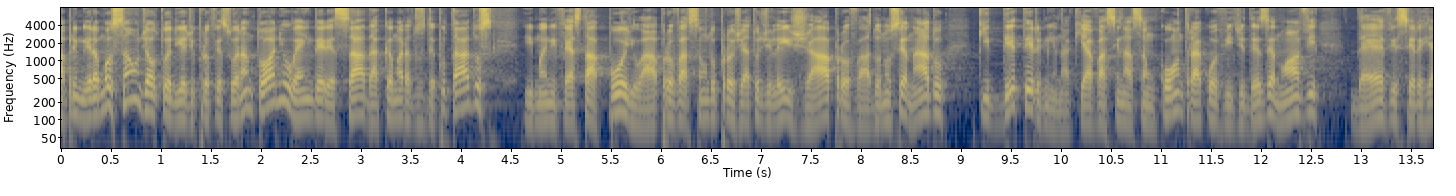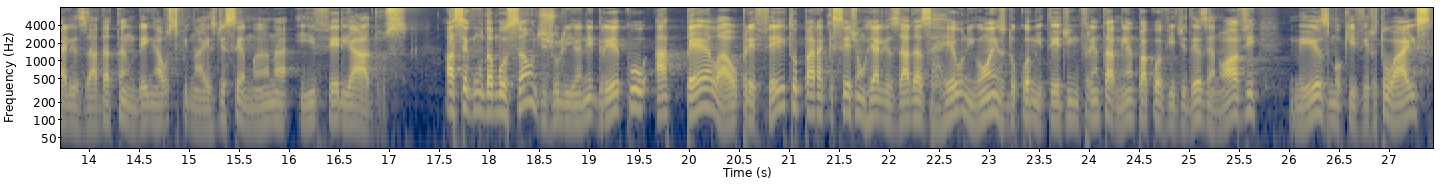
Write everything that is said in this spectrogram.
A primeira moção, de autoria de professor Antônio, é endereçada à Câmara dos Deputados e manifesta apoio à aprovação do projeto de lei já aprovado no Senado, que determina que a vacinação contra a Covid-19 deve ser realizada também aos finais de semana e feriados. A segunda moção, de Juliane Greco, apela ao prefeito para que sejam realizadas reuniões do Comitê de Enfrentamento à Covid-19, mesmo que virtuais,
